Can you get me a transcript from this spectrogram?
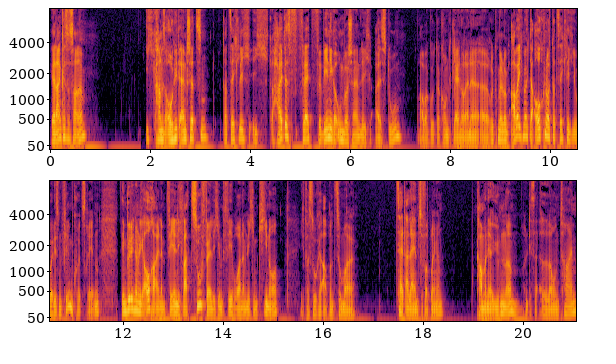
Ja, danke, Susanne. Ich kann es auch nicht einschätzen. Tatsächlich, ich halte es vielleicht für weniger unwahrscheinlich als du. Aber gut, da kommt gleich noch eine äh, Rückmeldung. Aber ich möchte auch noch tatsächlich über diesen Film kurz reden. Den würde ich nämlich auch allen empfehlen. Ich war zufällig im Februar nämlich im Kino. Ich versuche ab und zu mal Zeit allein zu verbringen kann man ja üben, ne? Und diese Alone Time.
